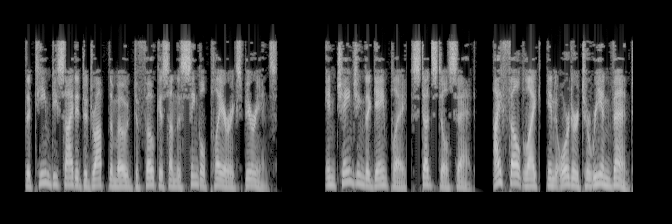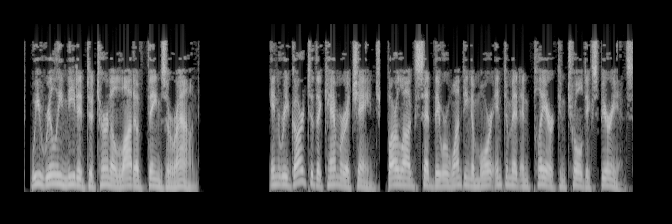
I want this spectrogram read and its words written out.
the team decided to drop the mode to focus on the single-player experience. In changing the gameplay, Studstill said, I felt like, in order to reinvent, we really needed to turn a lot of things around. In regard to the camera change, Barlog said they were wanting a more intimate and player-controlled experience.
